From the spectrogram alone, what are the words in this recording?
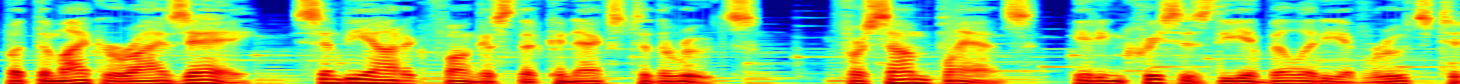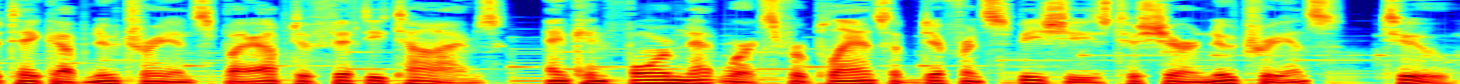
but the mycorrhizae, symbiotic fungus that connects to the roots. For some plants, it increases the ability of roots to take up nutrients by up to 50 times, and can form networks for plants of different species to share nutrients, too.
